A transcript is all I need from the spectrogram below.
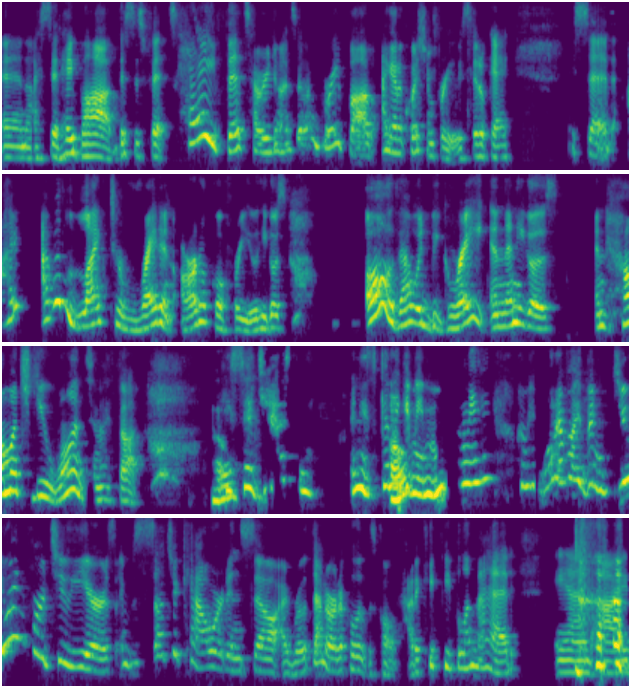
And I said, Hey, Bob, this is Fitz. Hey, Fitz, how are you doing? I said, I'm great, Bob. I got a question for you. He said, Okay. I said, I, I would like to write an article for you. He goes, Oh, Oh, that would be great. And then he goes, And how much do you want? And I thought, oh. He said, Yes and he's going to oh. give me money. I mean, what have I been doing for two years? I'm such a coward. And so I wrote that article. It was called How to Kick People in the Head. And I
